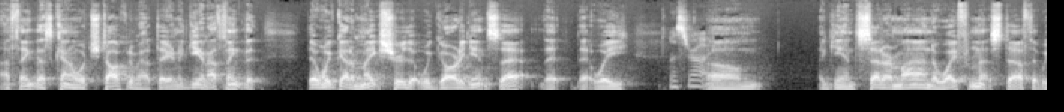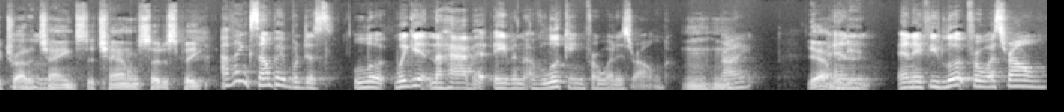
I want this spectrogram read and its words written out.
I think that's kind of what you're talking about there. And again, I think that that we've got to make sure that we guard against that. That that we that's right. um, again set our mind away from that stuff that we try Mm-hmm. to change the channel so to speak I think some people just look. We get in the habit even of looking for what is wrong, right? yeah we And do and if you look for what's wrong,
